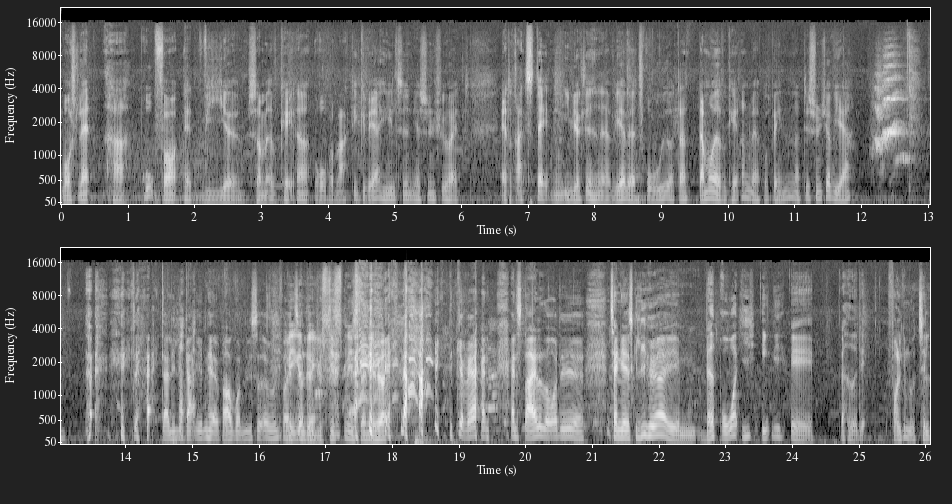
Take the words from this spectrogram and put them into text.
vores land har brug for, at vi øh, som advokater råber magt i gevær hele tiden. Jeg synes jo, at at retsstaten i virkeligheden er ved at være truet, og der, der må advokaterne være på banen, og det synes jeg, vi er. der, der er lige lidt gang i den her i baggrunden. Vi sidder udenfor. Jeg ved ikke, om det er justitsministeren, jeg hører. Nej, det kan være, han, han stejlede over det. Tanja, jeg skal lige høre, øh, hvad bruger I egentlig, øh, hvad hedder det, folkemødet til?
